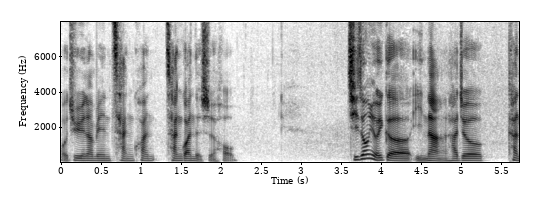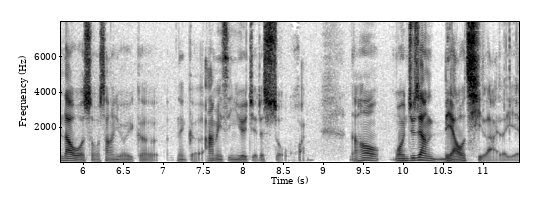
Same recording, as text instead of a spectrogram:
我去那边参观参观的时候，其中有一个伊娜，她就看到我手上有一个那个阿美斯音乐节的手环，然后我们就这样聊起来了耶。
